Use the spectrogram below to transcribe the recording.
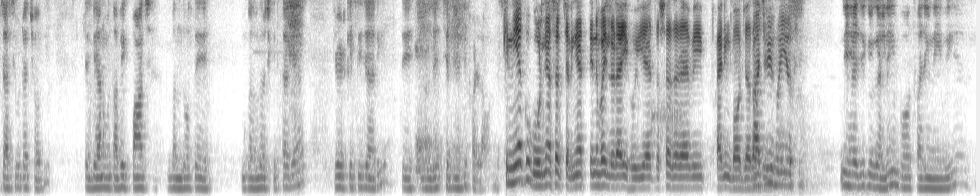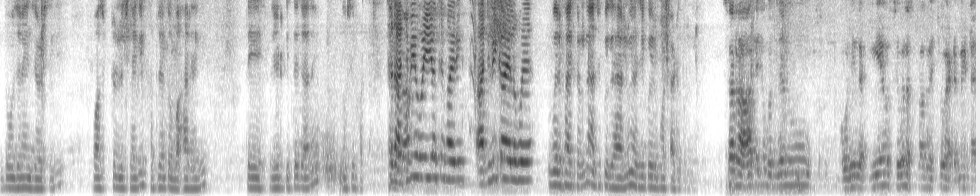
85 ਬਟਾ 24 ਤੇ ਬਿਆਨ ਮੁਤਾਬਿਕ ਪੰਜ ਬੰਦੋਂ ਤੇ ਮੁਕੱਦਮਾ ਦਰਜ ਕੀਤਾ ਗਿਆ। ਰੇਡ ਕੀਤੀ ਜਾ ਰਹੀ ਹੈ ਤੇ ਬੰਦੇ ਛੇਤੀ ਛੇਤੀ ਫੜ ਲਾਵਾਂਗੇ। ਕਿੰਨੀਆਂ ਕੁ ਗੋਲੀਆਂ ਸਰ ਚੱਲੀਆਂ? ਤਿੰਨ ਵਾਰੀ ਲੜਾਈ ਹੋਈ ਹੈ ਦੱਸਿਆ ਜਾ ਰਿਹਾ ਵੀ ਫਾਇਰਿੰਗ ਬਹੁਤ ਜ਼ਿਆਦਾ ਅੱਜ ਵੀ ਹੋਈ ਉੱਥੇ। ਨਹੀਂ ਹੈ ਜੀ ਕੋਈ ਗੱਲ ਨਹੀਂ ਬਹੁਤ ਫਾਇਰਿੰਗ ਨਹੀਂ ਹੋਈ ਹੈ। ਦੋ ਜਣੇ ਇੰਜਰਡ ਸੀਗੇ ਹਸਪੀਟਲ ਵਿੱਚ ਹੈਗੇ ਖਤਰੇ ਤੋਂ ਬਾਹਰ ਹੈਗੇ ਤੇ ਰੇਡ ਕੀਤੇ ਜਾ ਰਹੇ ਦੋਸ਼ੀ ਫੜ ਸਰ ਅੱਜ ਵੀ ਹੋਈ ਹੈ ਉੱਥੇ ਫਾਇਰਿੰਗ ਅੱਜ ਵੀ ਕਾਇਲ ਹੋਇਆ ਵੈਰੀਫਾਈ ਕਰ ਲੈਣਾ ਅੱਜ ਕੋਈ ਘਾਇਲ ਨਹੀਂ ਅਜੇ ਕੋਈ ਰਿਪੋਰਟ ਸਾਡੇ ਕੋਲ ਨਹੀਂ। ਸਰ ਰਾਤ ਇੱਕ ਬੰਦੇ ਨੂੰ ਗੋਲੀ ਲੱਗੀ ਹੈ ਉਹ ਸਿਵਲ ਹਸਪਤਾਲ ਵਿੱਚ ਉਹ ਐਡਮਿਟ ਹੈ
